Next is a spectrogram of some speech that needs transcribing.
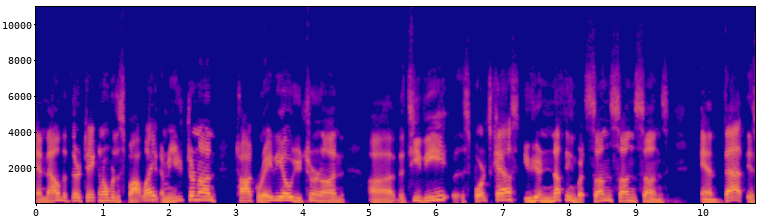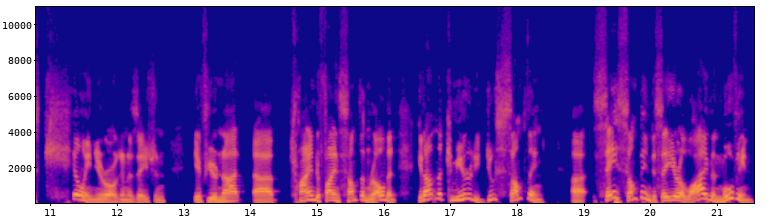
And now that they're taking over the spotlight, I mean, you turn on talk radio, you turn on uh, the TV, uh, sportscast, you hear nothing but Suns, Suns, Suns. And that is killing your organization if you're not uh, trying to find something relevant. Get out in the community, do something. Uh, say something to say you're alive and moving.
